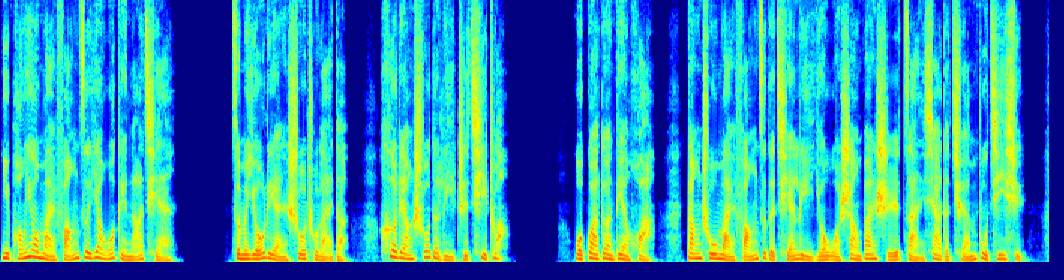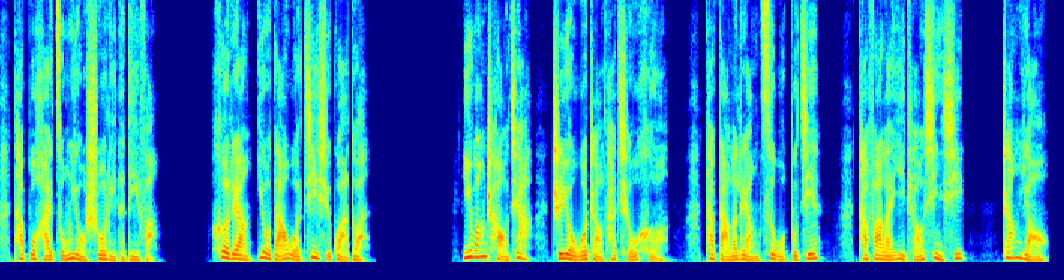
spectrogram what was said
你朋友买房子要我给拿钱，怎么有脸说出来的？贺亮说的理直气壮。我挂断电话。当初买房子的钱里有我上班时攒下的全部积蓄，他不还总有说理的地方？贺亮又打我，继续挂断。以往吵架只有我找他求和，他打了两次我不接，他发来一条信息。张瑶，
